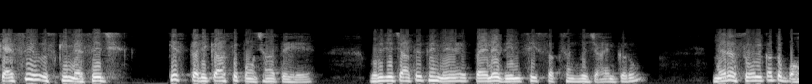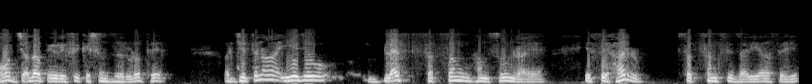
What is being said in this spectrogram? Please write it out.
कैसे उसकी मैसेज किस तरीका से पहुंचाते हैं? गुरु जी चाहते थे मैं पहले दिन से सत्संग में ज्वाइन करूँ। मेरा सोल का तो बहुत ज़्यादा प्योरिफिकेशन ज़रूरत है। और जितना ये जो ब्लेस्ड सत्संग हम सुन रहे हैं इससे हर सत्संग से ज़रिया से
